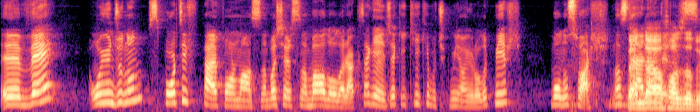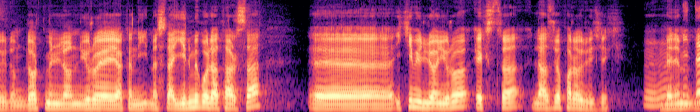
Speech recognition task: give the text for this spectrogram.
E, ve oyuncunun sportif performansına, başarısına bağlı olarak da gelecek 2-2,5 milyon euroluk bir bonus var. Nasıl Ben daha değerlendiririz? fazla duydum. 4 milyon euroya yakın, mesela 20 gol atarsa eee, 2 milyon euro ekstra Lazio para ödeyecek. Benim Bir de-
